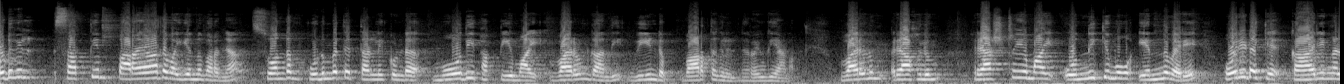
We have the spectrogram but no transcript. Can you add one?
ഒടുവിൽ സത്യം പറയാതെ വയ്യെന്ന് പറഞ്ഞ സ്വന്തം കുടുംബത്തെ തള്ളിക്കൊണ്ട് മോദി ഭക്തിയുമായി വരുൺ ഗാന്ധി വീണ്ടും വാർത്തകളിൽ നിറയുകയാണ്. വരുണും രാഹുലും രാഷ്ട്രീയമായി ഒന്നിക്കുമോ എന്നുവരെ ഒരിടയ്ക്ക് കാര്യങ്ങൾ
